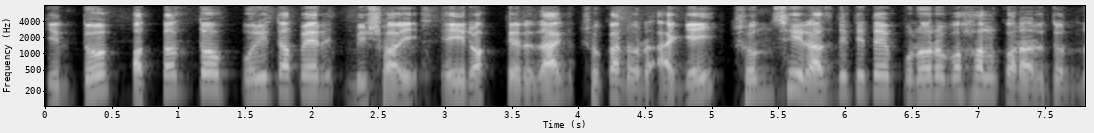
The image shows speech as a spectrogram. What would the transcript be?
কিন্তু অত্যন্ত পরিতাপের বিষয়, এই রক্তের দাগ শুকানোর আগেই শুনছি রাজনীতিতে পুনর্বহাল করার জন্য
